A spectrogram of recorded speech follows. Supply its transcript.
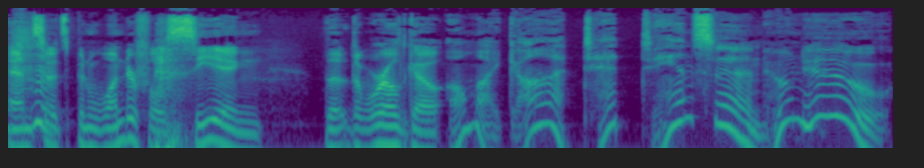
And so it's been wonderful seeing the, the world go, oh my God, Ted Danson. Who knew?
